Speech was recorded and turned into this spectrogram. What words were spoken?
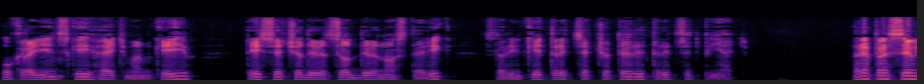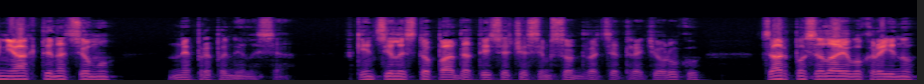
Український гетьман Київ, 1990 рік, сторінки 34-35. Репресивні акти на цьому не припинилися. В кінці листопада 1723 року цар посилає в Україну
